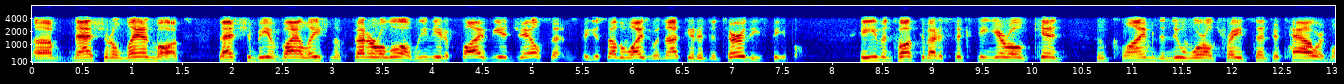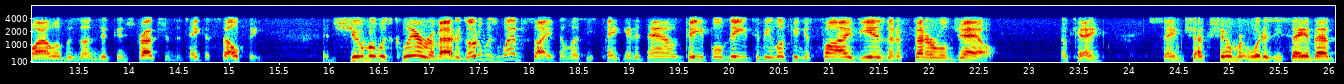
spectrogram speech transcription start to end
um, national landmarks. That should be a violation of federal law. We need a five year jail sentence because otherwise we're not going to deter these people. He even talked about a 16 year old kid who climbed the New World Trade Center tower while it was under construction to take a selfie. And Schumer was clear about it. Go to his website, unless he's taken it down. People need to be looking at five years in a federal jail. Okay. Same Chuck Schumer. What does he say about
